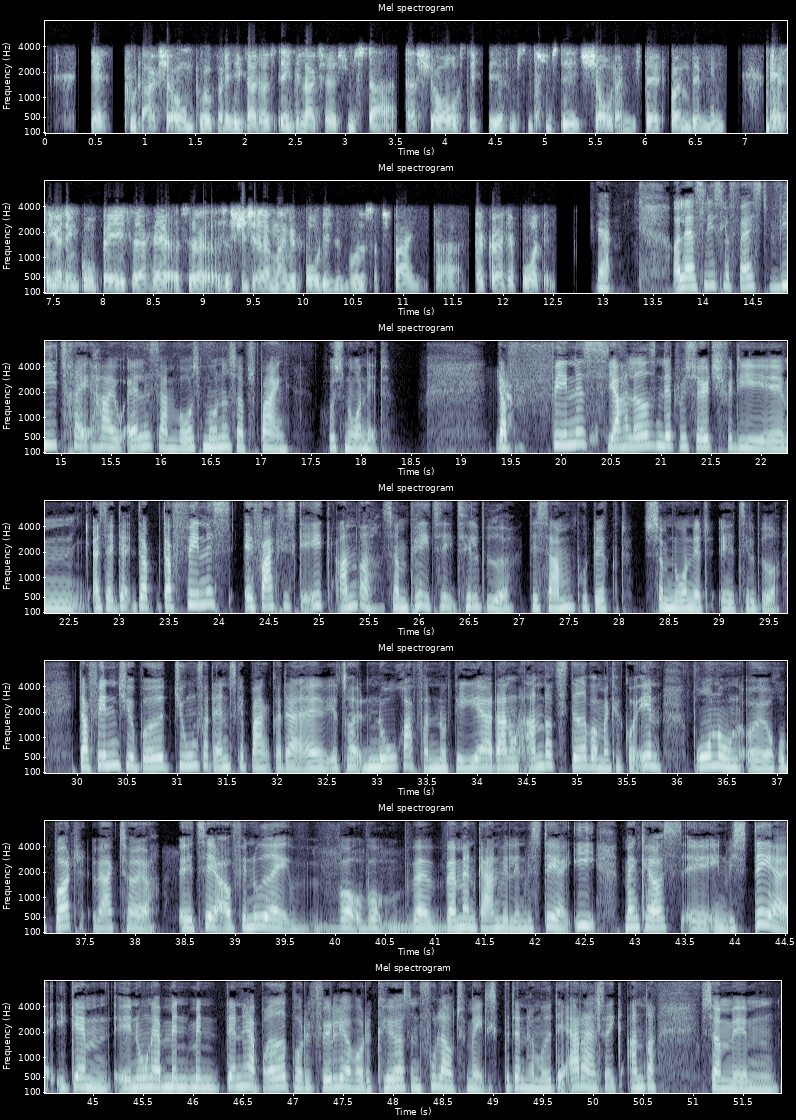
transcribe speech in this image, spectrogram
ja, putte aktier ovenpå, for det er helt klart også enkelte aktier, jeg synes, der, der er sjovest, ikke fordi jeg som, synes, det er sjovt at investere i fonde, men, men jeg tænker, det er en god base at have, og så, og så synes jeg, at der er mange fordele med månedsopsparing, der, der gør, at jeg bruger den. Ja, og lad os lige slå fast, vi tre har jo alle sammen vores månedsopsparing hos Nordnet. Der ja. findes, jeg har lavet sådan lidt research, fordi øhm, altså, der, der, der findes øh, faktisk ikke andre, som PT tilbyder det samme produkt som Nordnet øh, tilbyder. Der findes jo både June fra Danske Bank, og der er, jeg tror, Nora fra Nordea, og der er nogle andre steder, hvor man kan gå ind, bruge nogle øh, robotværktøjer øh, til at finde ud af, hvor, hvor, hvad, hvad man gerne vil investere i. Man kan også øh, investere igennem øh, nogle af dem, men, men den her brede portefølje, hvor det kører sådan fuldautomatisk på den her måde, det er der altså ikke andre, som... Øh,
